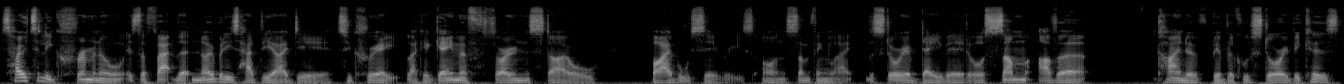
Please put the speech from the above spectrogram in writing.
totally criminal is the fact that nobody's had the idea to create like a Game of Thrones style Bible series on something like the story of David or some other kind of biblical story because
